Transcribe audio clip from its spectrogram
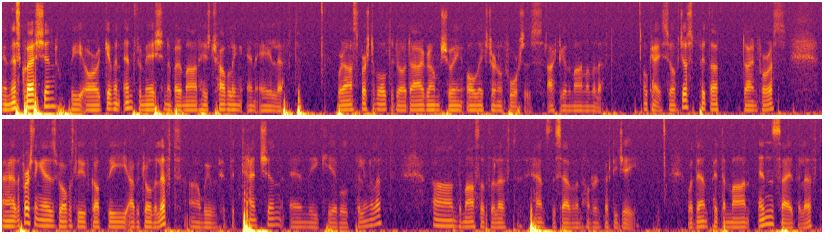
In this question, we are given information about a man who's travelling in a lift. We're asked first of all to draw a diagram showing all the external forces acting on the man on the lift. Okay, so I've just put that down for us. Uh, the first thing is, we obviously we've got the, I would draw the lift, and we would put the tension in the cable pulling the lift, and the mass of the lift, hence the 750g. We'll then put the man inside the lift,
